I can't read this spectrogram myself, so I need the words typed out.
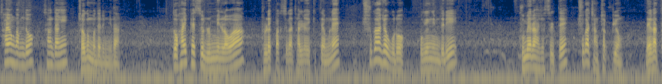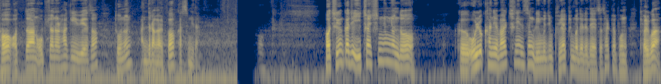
사용감도 상당히 적은 모델입니다. 또 하이패스 룸밀러와 블랙박스가 달려 있기 때문에 추가적으로 고객님들이 구매를 하셨을 때 추가 장착 비용 내가 더 어떠한 옵션을 하기 위해서 돈은 안 들어갈 것 같습니다. 어, 지금까지 2016년도 그 올류 카니발 7인승 리무진 VIP 모델에 대해서 살펴본 결과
